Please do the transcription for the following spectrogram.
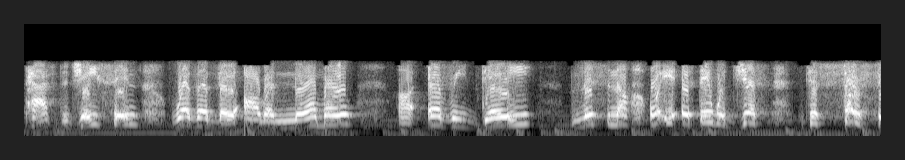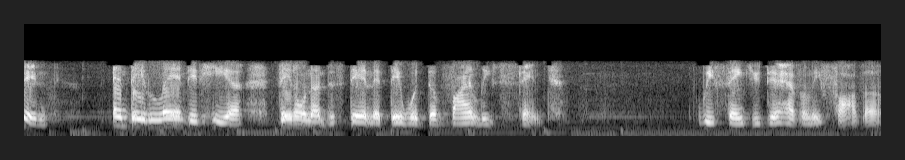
Pastor Jason, whether they are a normal, uh, everyday listener, or if they were just just surfing and they landed here, they don't understand that they were divinely sent. We thank you, dear Heavenly Father,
